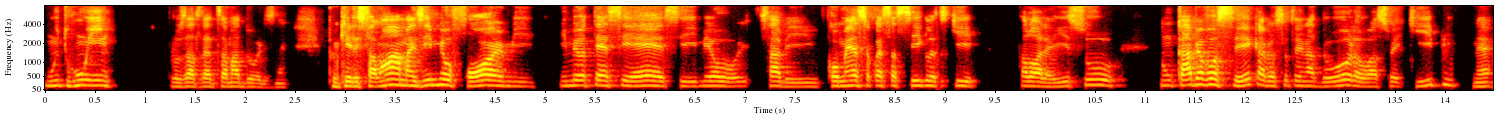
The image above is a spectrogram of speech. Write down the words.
muito ruim para os atletas amadores, né? Porque eles falam: "Ah, mas e meu form? e meu TSS, e meu, sabe, começa com essas siglas que fala, olha, isso não cabe a você, cabe ao seu treinador ou à sua equipe, né?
